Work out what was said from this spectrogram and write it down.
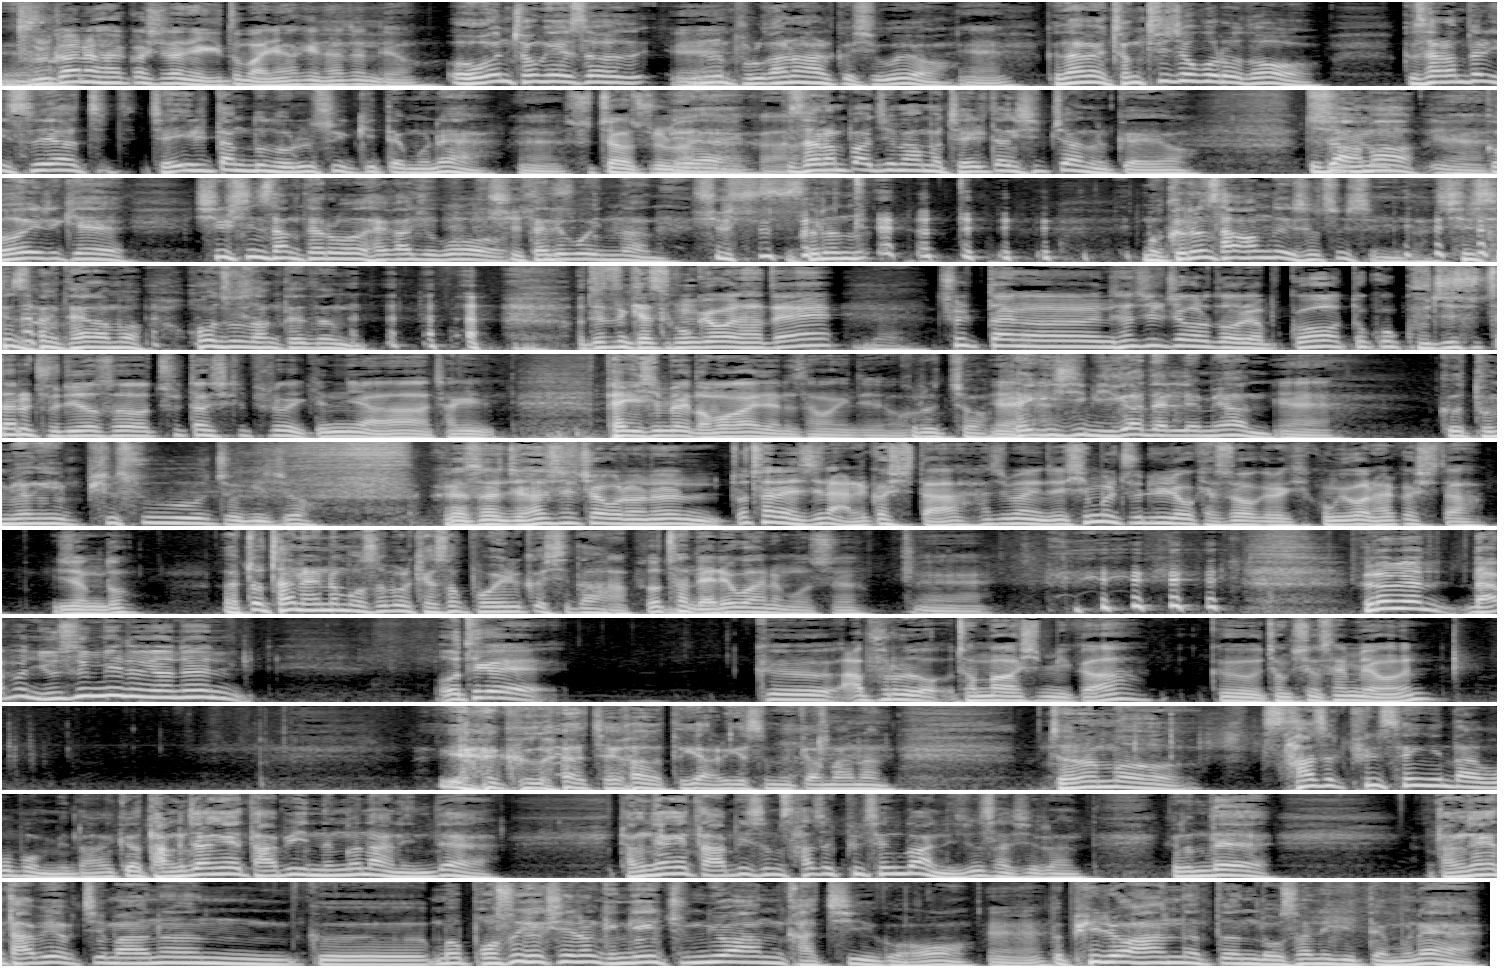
예. 불가능할 것이라는 얘기도 많이 하긴 하던데요. 의원총회에서는 예. 불가능할 것이고요. 예. 그 다음에 정치적으로도 그 사람들 있어야 제1당도 노릴 수 있기 때문에 예, 숫자가 줄을 예, 많으니까. 그 사람 빠지면 아마 제1당이 쉽지 않을 거예요. 그래서 지금, 아마 예. 거의 이렇게 실신 상태로 해가지고 데리고 있는 그런 뭐 그런 상황도 있을 수 있습니다. 실신 상태나 뭐 혼수 상태든 어쨌든 계속 공격을 하되 네. 출당은 현실적으로도 어렵고 또 꼭 굳이 숫자를 줄여서 출당시킬 필요가 있겠냐. 자기 120명이 넘어가야 되는 상황인데요. 그렇죠. 예. 122가 되려면 예. 그두 명이 필수적이죠. 그래서 이제 현실적으로는 쫓아내지는 않을 것이다. 하지만 이제 힘을 줄이려고 계속 이렇게 공격을 할 것이다. 이 정도? 쫓아내는 모습을 계속 보일 것이다. 아, 쫓아내려고 하는 모습. 예. 그러면 남은 유승민 의원은 어떻게 그 앞으로 전망하십니까? 그 정치적 생명은? 예, 그거야 제가 어떻게 알겠습니까만은 저는 뭐 사적 필생이라고 봅니다. 그러니까 당장에 답이 있는 건 아닌데 당장에 답이 있으면 사적 필생도 아니죠, 사실은. 그런데 당장에 답이 없지만은 그 뭐 보수 혁신은 굉장히 중요한 가치이고 예. 또 필요한 어떤 노선이기 때문에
